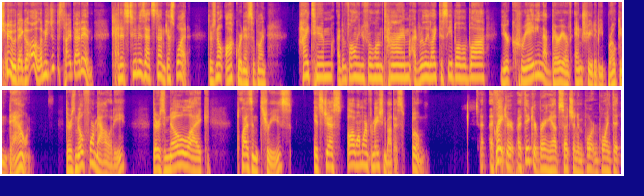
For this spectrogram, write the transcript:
Two, they go, oh, let me just type that in. And as soon as that's done, guess what? There's no awkwardness of going, hi, Tim, I've been following you for a long time. I'd really like to see blah, blah, blah. You're creating that barrier of entry to be broken down. There's no formality. There's no like pleasantries. It's just, oh, I want more information about this. Boom. I, I think you're. I think you're bringing up such an important point that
